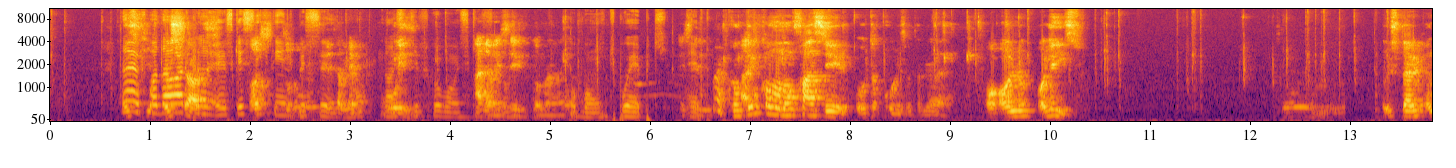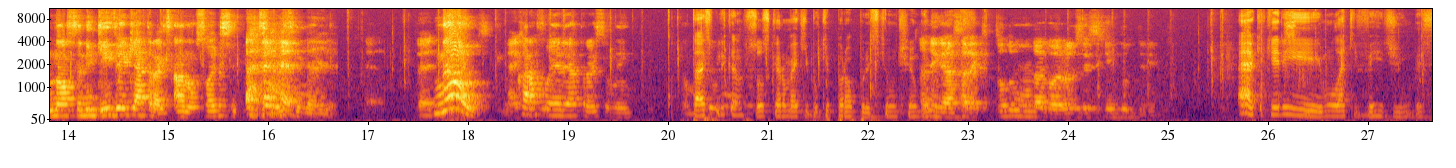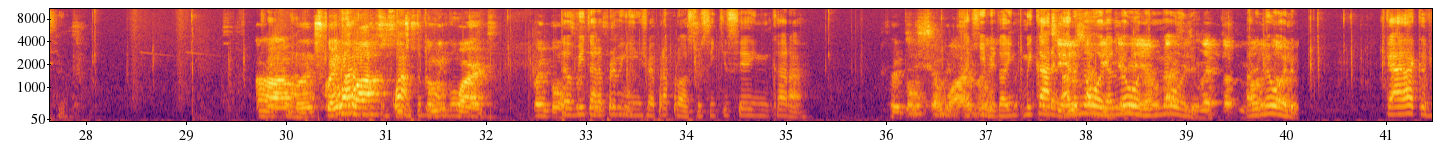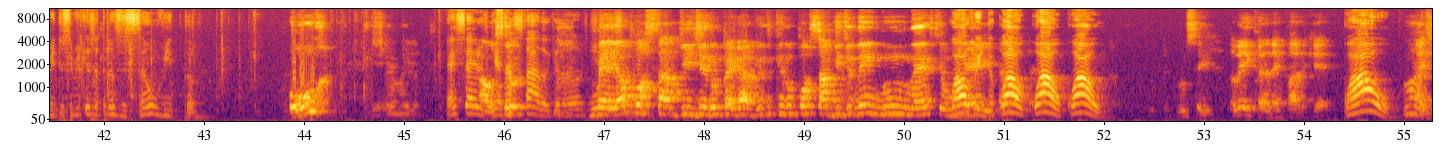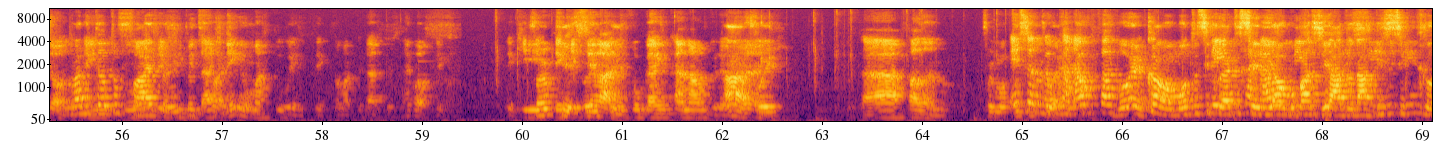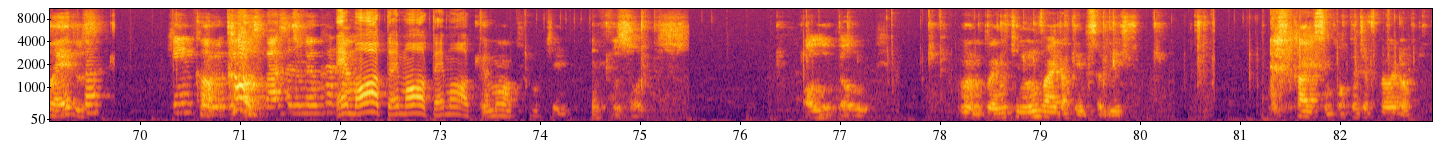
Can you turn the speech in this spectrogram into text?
Não, Esse ficou da hora. Eu esqueci Nossa, que tem NPC. fez a mesma Não, esse ficou bom. Esse aqui Ah, não, esse aí ficou mais Ficou bom, tipo Epic. Esse aí. Epic. Mas não tem como não fazer outra coisa, tá ligado? Ó, Olha, olha isso. Eu espero que... Nossa, ninguém veio aqui atrás. Ah, não, só esse, só esse merda. Não! O cara foi ali atrás também. Tá explicando pessoas que era um MacBook Pro, por isso que não tinha o Mano, engraçado é que todo mundo agora usa skin do Drip. É, que aquele moleque verde imbecil. Ah, mano, a gente ficou em Quarto, quarto. a quarto, gente ficou bom, em bom, quarto. Foi bom. Então, era pra mim, a gente vai pra próxima, assim que você encarar. Foi bom, bom. guardar. Aqui, Vitor, me cara, olha meu olho, olha meu olho, olha no meu olho. Olha meu olho. Caraca, Vitor, você viu que essa transição, Vitor? Ou... É sério, Ah, fiquei seu- assustado. Que não... Melhor postar vídeo e não pegar vídeo do que não postar vídeo nenhum, né, seu Qual? Vitor? Qual, qual, qual? Não sei. Tô brincando, é claro que é. Qual? Mas ó, não tem tanto faz, tanto objetividade faz. nenhuma, Arthur. Tem que tomar cuidado com esse negócio. Tem que, tem que, Foi tem que sei lá, divulgar em canal grande. Ah, foi, Tá falando. foi Entra no meu canal, por favor. Calma, motocicleta um seria algo baseado na bicicleta. Quem Calma, calma. passa no meu canal. É moto, é moto, é moto. É moto? Ok. Confusões. Ó o loop, ó o loop. Mano, o problema é que não vai dar tempo essa bicho. Mas, cara, isso, o importante é ficar legal. Só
